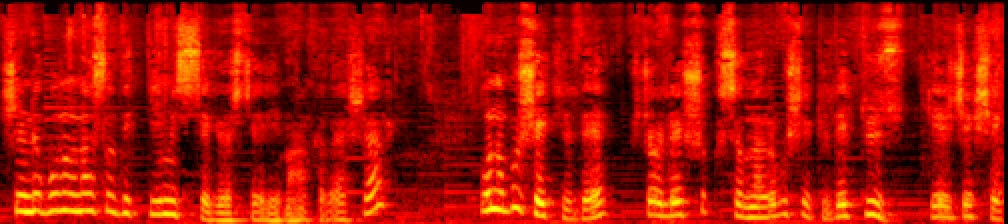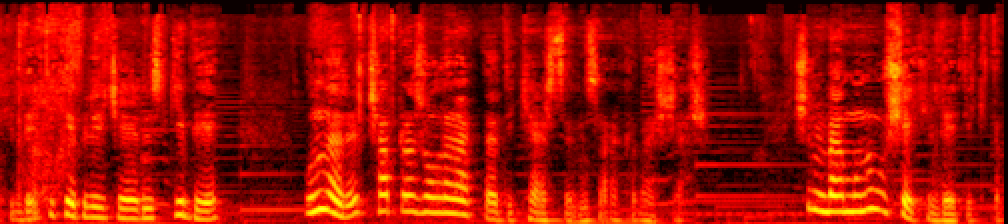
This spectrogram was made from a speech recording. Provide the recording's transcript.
Şimdi bunu nasıl diktiğimi size göstereyim arkadaşlar. Bunu bu şekilde şöyle şu kısımları bu şekilde düz gelecek şekilde dikebileceğiniz gibi bunları çapraz olarak da dikersiniz arkadaşlar. Şimdi ben bunu bu şekilde diktim.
